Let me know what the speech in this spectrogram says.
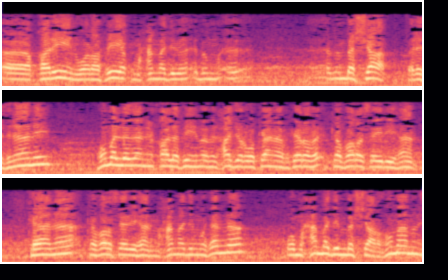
آه قرين ورفيق محمد بن, آه بن بشار فالاثنان هما اللذان قال فيهما ابن حجر وكان كفر سيريهان كان كفر سيريهان محمد المثنى ومحمد بشار هما من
